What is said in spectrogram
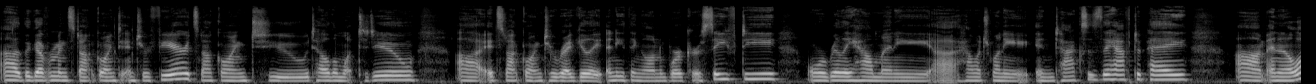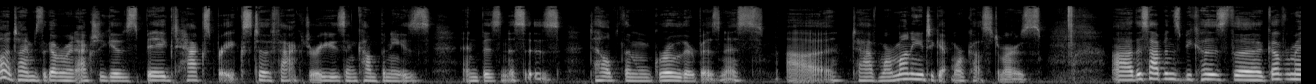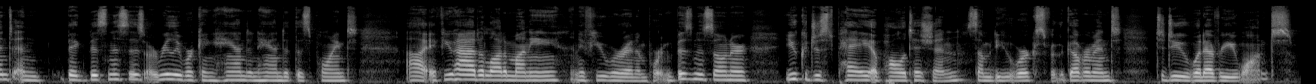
Uh, the government's not going to interfere, it's not going to tell them what to do. Uh, it's not going to regulate anything on worker safety or really how many, uh, how much money in taxes they have to pay. Um, and a lot of times, the government actually gives big tax breaks to factories and companies and businesses to help them grow their business, uh, to have more money, to get more customers. Uh, this happens because the government and big businesses are really working hand in hand at this point uh, if you had a lot of money and if you were an important business owner, you could just pay a politician, somebody who works for the government, to do whatever you want.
